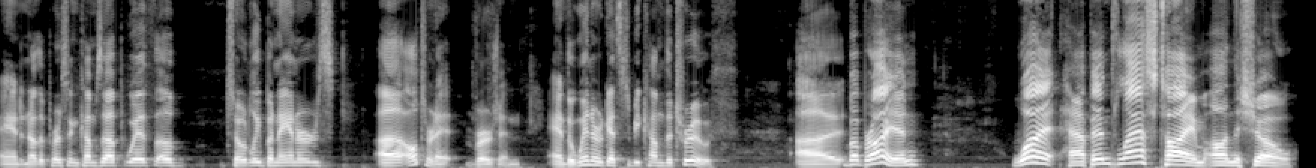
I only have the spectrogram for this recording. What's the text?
and another person comes up with a totally bananas uh, alternate version, and the winner gets to become the truth. Uh, But, Brian, what happened last time on the show?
